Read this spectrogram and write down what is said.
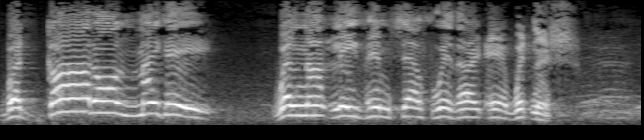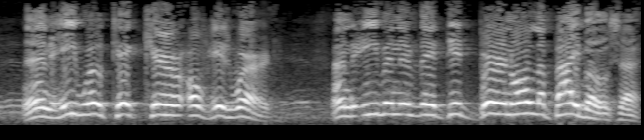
But God Almighty will not leave himself without a witness. And he will take care of his word. And even if they did burn all the Bibles, uh,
